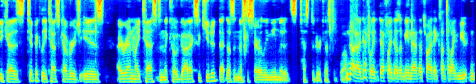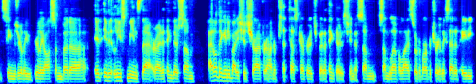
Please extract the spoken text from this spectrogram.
because typically test coverage is I ran my test and the code got executed, that doesn't necessarily mean that it's tested or tested well. No, no, definitely, definitely doesn't mean that. That's why I think something like mutant seems really, really awesome. But uh, it, it at least means that, right? I think there's some. I don't think anybody should strive for 100% test coverage, but I think there's you know some some level I sort of arbitrarily set at 80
